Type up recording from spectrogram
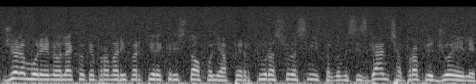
Gioele Moreno, l'ecco che prova a ripartire Cristofoli, apertura sulla sinistra dove si sgancia proprio Gioele,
